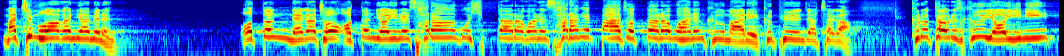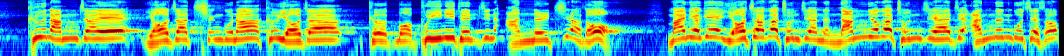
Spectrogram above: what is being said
마치 뭐와 같냐면은 어떤 내가 저 어떤 여인을 사랑하고 싶다라고 하는 사랑에 빠졌다라고 하는 그 말이 그 표현 자체가 그렇다고 해서 그 여인이 그 남자의 여자친구나 그 여자 그 뭐 부인이 되지는 않을지라도 만약에 여자가 존재하는 남녀가 존재하지 않는 곳에서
